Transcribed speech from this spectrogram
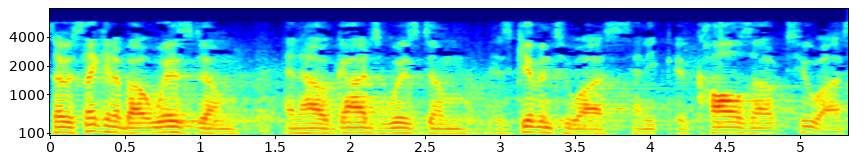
So I was thinking about wisdom and how God's wisdom is given to us and it calls out to us.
